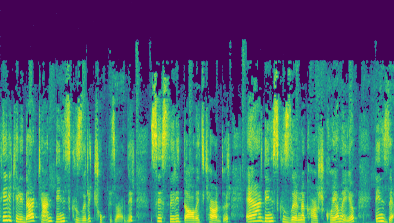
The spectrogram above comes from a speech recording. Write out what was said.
Tehlikeli derken deniz kızları çok güzeldir. Sesleri davetkardır. Eğer deniz kızlarına karşı koyamayıp denize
